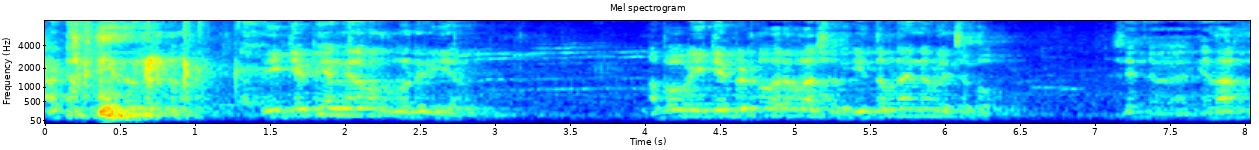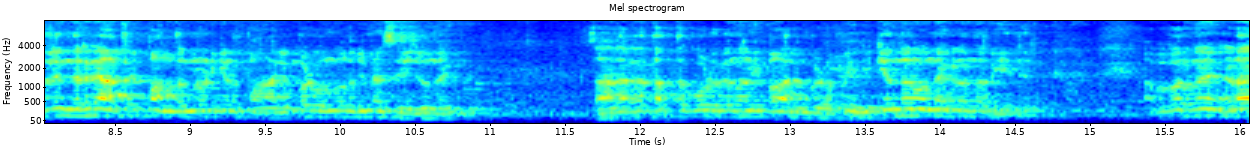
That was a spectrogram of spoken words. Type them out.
അത് കട്ട് ചെയ്ത് നിർത്തണം. വി കെ പി എങ്ങനെ വളർന്നുകൊണ്ടിരിക്കുകയാണ്? അപ്പൊ വി കെ പി എടുത്ത് ഓരോ പ്രാവശ്യം ഈ തവണ എന്നെ വിളിച്ചപ്പോ യഥാർത്ഥത്തിൽ ഇന്നലെ രാത്രി പന്ത്രണ്ട് മണിക്കാണ് പാലും പഴം എന്ന് പറഞ്ഞ് മെസ്സേജ് വന്നേക്കുന്നത് സാധാരണ തത്ത കൊടുക്കുന്നതാണ് ഈ പാലും പഴം അപ്പൊ എനിക്ക് എന്താണ് വന്നേക്കണമെന്ന് അറിയില്ല. അപ്പൊ പറഞ്ഞ എടാ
